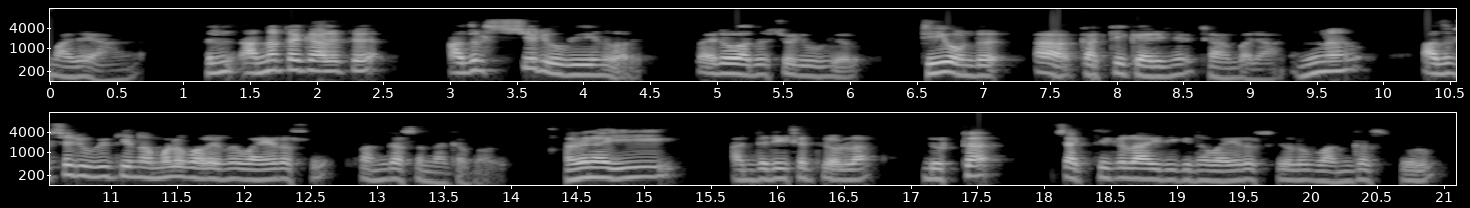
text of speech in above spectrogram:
മലയാണ്. അന്നത്തെ കാലത്ത് അദൃശ്യരൂപി എന്ന് പറയും. ഏതോ അദൃശ്യരൂപികൾ. തീ കൊണ്ട് ആ കത്തിക്കരിഞ്ഞ് ചാമ്പലാണ്. ഇന്ന് അദൃശ്യരൂപിക്ക് നമ്മൾ പറയുന്നത് വൈറസ് ഫംഗസ് എന്നൊക്കെ പറയും. അങ്ങനെ ഈ അന്തരീക്ഷത്തിലുള്ള ദുഷ്ട ശക്തികളായിരിക്കുന്ന വൈറസുകളും ഫംഗസുകളും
